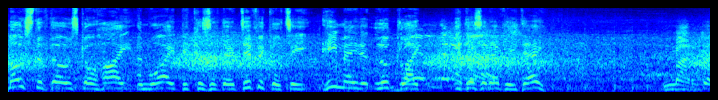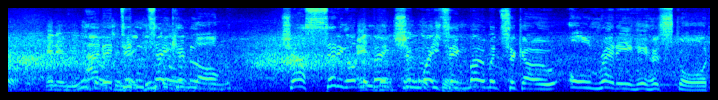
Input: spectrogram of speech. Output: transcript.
most of those go high and wide because of their difficulty. He made it look like he does it every day. Marcó en el minuto And it didn't take him long. Just sitting on the bench and waiting moments ago, already he has scored.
